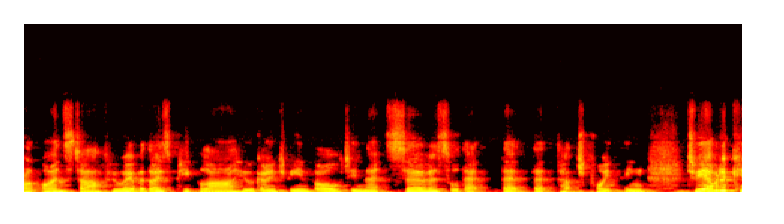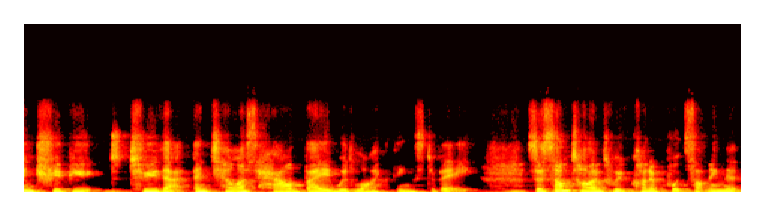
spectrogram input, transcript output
frontline staff, whoever those people are who are going to be involved in that service or that, that, that touch point thing, to be able to contribute to that and tell us how they would like things to be. So sometimes we've kind of put something that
